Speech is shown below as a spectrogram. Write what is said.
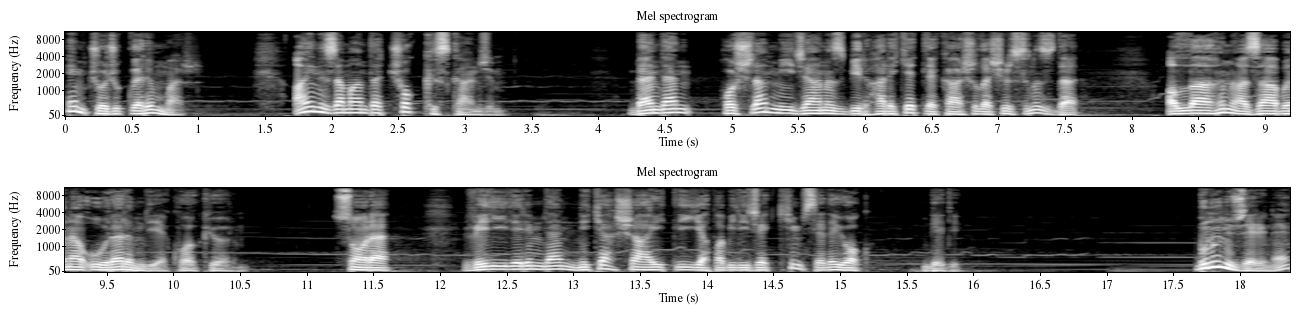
Hem çocuklarım var. Aynı zamanda çok kıskancım. Benden hoşlanmayacağınız bir hareketle karşılaşırsınız da Allah'ın azabına uğrarım diye korkuyorum. Sonra velilerimden nikah şahitliği yapabilecek kimse de yok dedi. Bunun üzerine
